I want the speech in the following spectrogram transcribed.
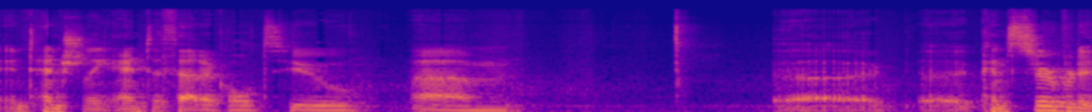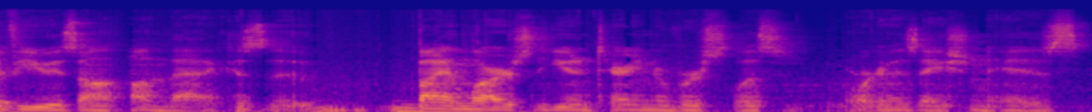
intentionally antithetical to um, uh, uh, conservative views on, on that, because by and large, the Unitarian Universalist organization is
